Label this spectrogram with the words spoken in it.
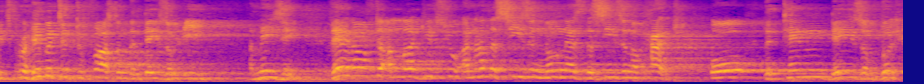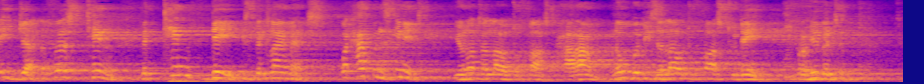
It's prohibited to fast on the days of Eid. Amazing. Thereafter, Allah gives you another season known as the season of Hajj or the 10 days of Dhul Hijjah, the first 10. The 10th day is the climax. What happens in it? You're not allowed to fast. Haram. Nobody's allowed to fast today. Prohibited.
